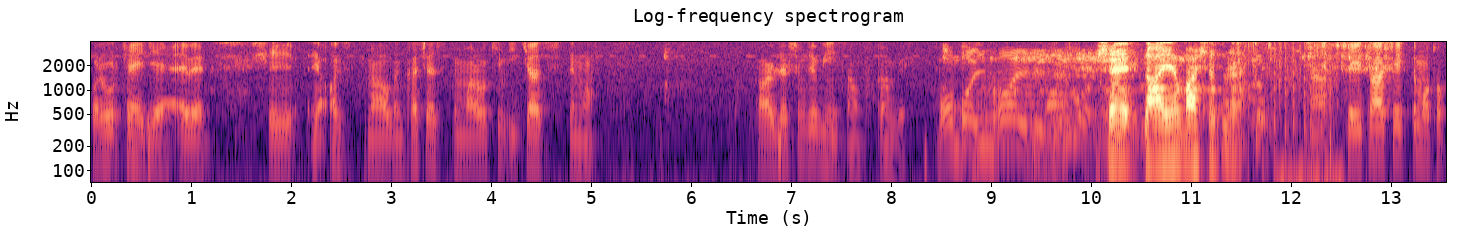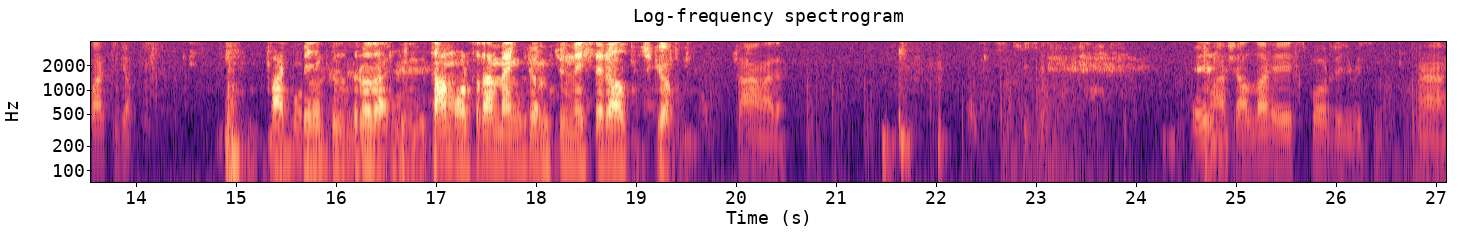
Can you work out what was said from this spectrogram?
Forever KC, evet. Şey, ya, asistini aldın. Kaç asistin var bakayım? 2 asistin var. Paylaşımcı bir insan Furkan Bey. Bomba imha edildi. Şey daha yeni başladı mı? Ha, şeyta çektim otopark gidiyorum. Bak beni kızdırıyorlar. Tam ortadan ben giriyorum bütün leşleri alıp çıkıyorum. Tamam hadi. Ee, Maşallah e-sporcu gibisin. Ha,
